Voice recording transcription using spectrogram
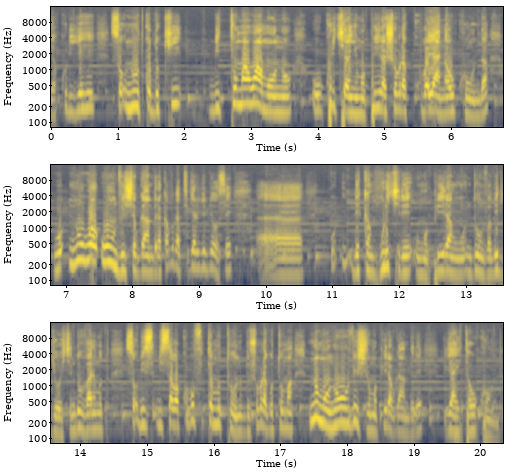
yakuriye he? So ni utwo duki bituma wa muntu ukurikiranye umupira ashobora kuba yanawukunda wo- n'uwo wumvishe bwa mbere akavuga ati ibyo ari byo byose eh, reka nkurikire umupira ndumva biryoshye ndumva so bis- bisaba kuba ufitemo utuntu dushobora gutuma n'umuntu wumvishije umupira bwa mbere yahita awukunda.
